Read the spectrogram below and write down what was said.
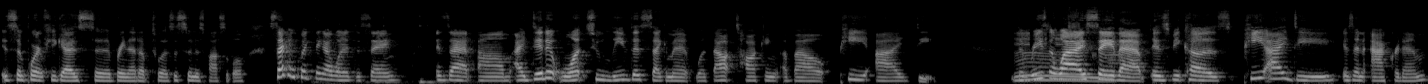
it's important for you guys to bring that up to us as soon as possible. Second quick thing I wanted to say is that um, I didn't want to leave this segment without talking about PID. The mm. reason why I say mm. that is because PID is an acronym.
